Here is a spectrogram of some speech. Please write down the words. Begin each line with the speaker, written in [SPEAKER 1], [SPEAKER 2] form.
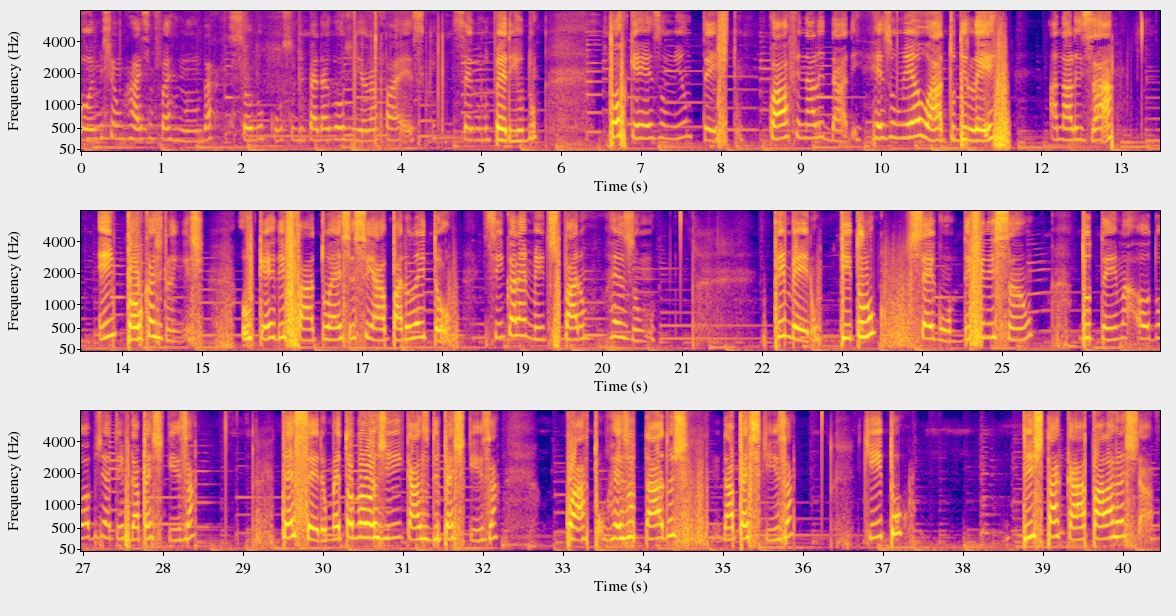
[SPEAKER 1] Oi, me chamo Raíssa Fernanda, sou do curso de Pedagogia na FAESC, segundo período. Por que resumir um texto? Qual a finalidade? Resumir é o ato de ler, analisar em poucas linhas, o que de fato é essencial para o leitor. Cinco elementos para um resumo. Primeiro, título. Segundo, definição do tema ou do objetivo da pesquisa. Terceiro, metodologia em caso de pesquisa. Quarto, resultados da pesquisa. Quinto, destacar palavras-chave.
